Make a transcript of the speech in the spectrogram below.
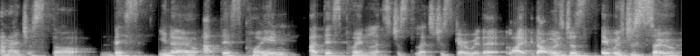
And I just thought, this, you know, at this point, at this point, let's just let's just go with it. Like that was just, it was just so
